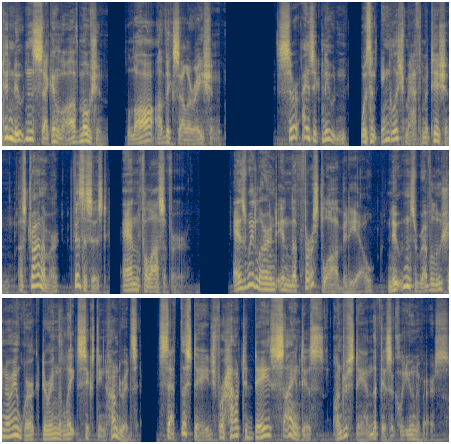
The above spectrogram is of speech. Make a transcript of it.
to Newton's second law of motion, law of acceleration. Sir Isaac Newton was an English mathematician, astronomer, physicist, and philosopher. As we learned in the first law video, Newton's revolutionary work during the late 1600s set the stage for how today's scientists understand the physical universe.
